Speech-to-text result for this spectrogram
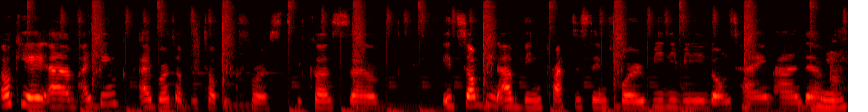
Okay, um, I think I brought up the topic first because um, it's something I've been practicing for a really, really long time. And um, Mhm.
